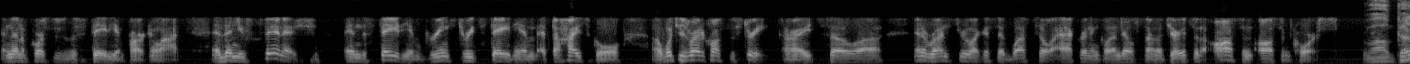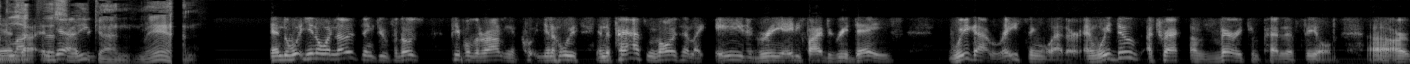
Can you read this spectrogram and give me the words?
and then of course there's the stadium parking lot. And then you finish in the stadium, Green Street Stadium at the high school, uh, which is right across the street. All right, so uh, and it runs through, like I said, West Hill, Akron, and Glendale Cemetery. It's an awesome, awesome course. Well, good and, luck uh, this yeah, weekend, man. And the, you know another thing too, for those people that are out in the, you know, we in the past we've always had like 80 degree, 85 degree days. We got racing weather, and we do attract a very competitive field. Uh, our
